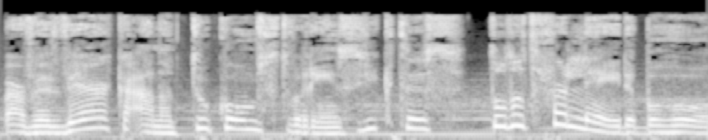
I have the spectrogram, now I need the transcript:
waar we werken aan een toekomst waarin ziektes tot het verleden behoren.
